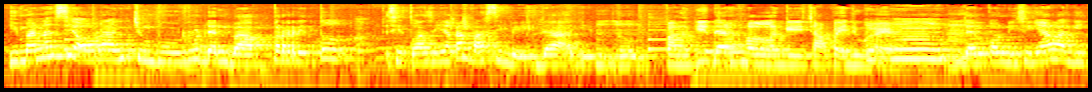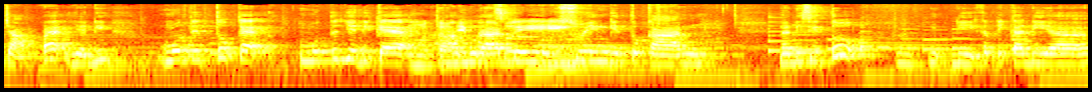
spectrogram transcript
gimana sih orang cemburu dan baper itu situasinya kan pasti beda gitu apalagi Dan- travel lagi capek juga ya. Hmm, dan kondisinya lagi capek jadi mood itu kayak moodnya jadi kayak amburadul Mood swing. mood swing. gitu kan. Nah di situ di ketika dia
